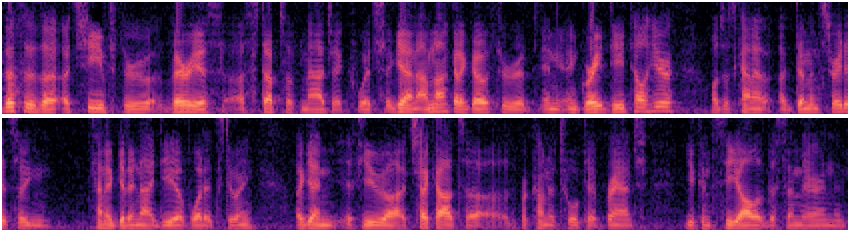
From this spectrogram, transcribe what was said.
This is uh, achieved through various uh, steps of magic, which again, I'm not going to go through it in, in great detail here. I'll just kind of uh, demonstrate it so you can kind of get an idea of what it's doing. Again, if you uh, check out uh, the Percona Toolkit branch, you can see all of this in there and then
